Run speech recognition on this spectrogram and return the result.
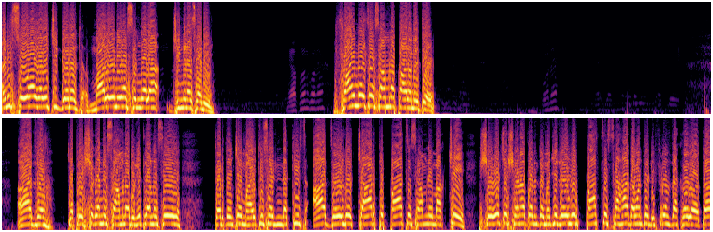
आणि सोळा धावेची गरज मालवणी या संघाला जिंकण्यासाठी. कोण आहे फायनलचा सामना पाहायला मिळतोय. आज ज्या प्रेक्षकांनी सामना बघितला नसेल तर त्यांच्या माहितीसाठी नक्कीच आज जवळजवळ चार ते पाच सामने मागचे शेवटच्या क्षणापर्यंत म्हणजे जवळजवळ पाच ते सहा धावांचा डिफरन्स दाखवला होता.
